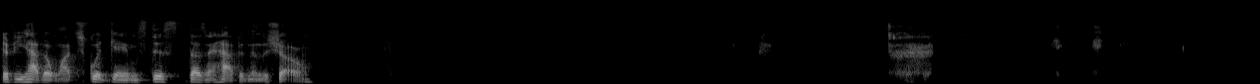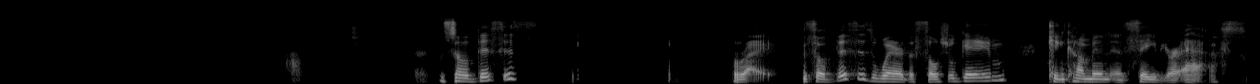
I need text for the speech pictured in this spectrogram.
If you haven't watched Squid Games, this doesn't happen in the show. So this is right. So this is where the social game can come in and save your ass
